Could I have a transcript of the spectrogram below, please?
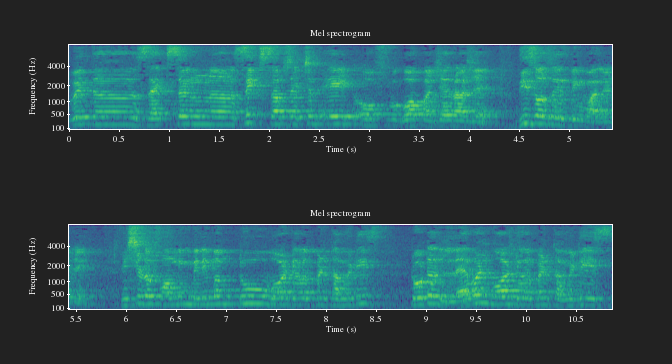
with uh, section uh, 6, subsection 8 of Goa Panchayat Raj This also is being violated. Instead of forming minimum two ward development committees, total 11 ward development committees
